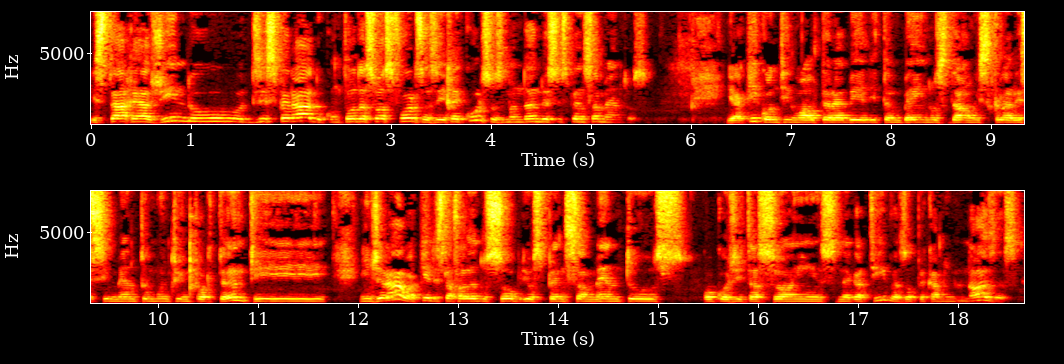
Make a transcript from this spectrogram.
está reagindo desesperado, com todas as suas forças e recursos, mandando esses pensamentos. E aqui continua Alter ele também nos dá um esclarecimento muito importante. E, em geral, aqui ele está falando sobre os pensamentos ou cogitações negativas ou pecaminosas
